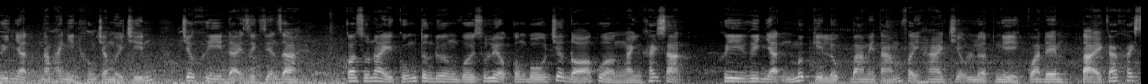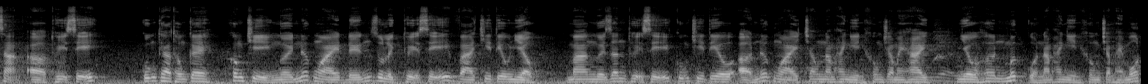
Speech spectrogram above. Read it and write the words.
ghi nhận năm 2019 trước khi đại dịch diễn ra. Con số này cũng tương đương với số liệu công bố trước đó của ngành khách sạn khi ghi nhận mức kỷ lục 38,2 triệu lượt nghỉ qua đêm tại các khách sạn ở Thụy Sĩ cũng theo thống kê, không chỉ người nước ngoài đến du lịch Thụy Sĩ và chi tiêu nhiều, mà người dân Thụy Sĩ cũng chi tiêu ở nước ngoài trong năm 2022 nhiều hơn mức của năm 2021.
